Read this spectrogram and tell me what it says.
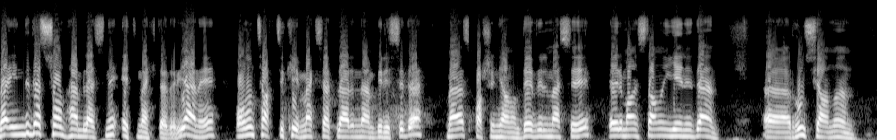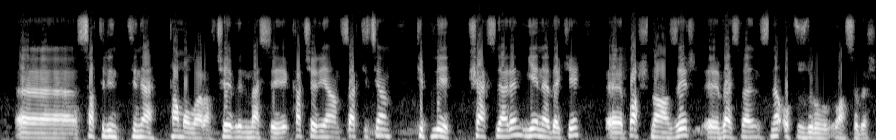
Və indi də son həmləsini etməkdədir. Yəni onun taktiki məqsədlərindən birisi də məhz Paşinyanın devrilməsi, Ermənistanın yenidən ə, Rusiyanın ə, satelitinə tam olaraq çevrilməsi, Kaçeryan, Sarkisyan tipli şəxslərin yenə də ki, ə, baş nazir vəzifəsinə otuzdurulmasıdır.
